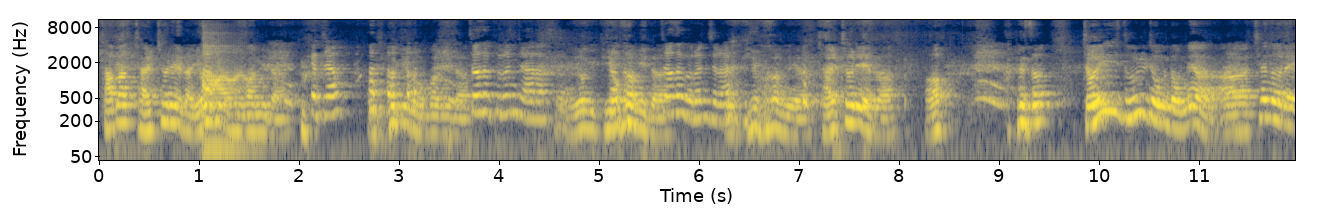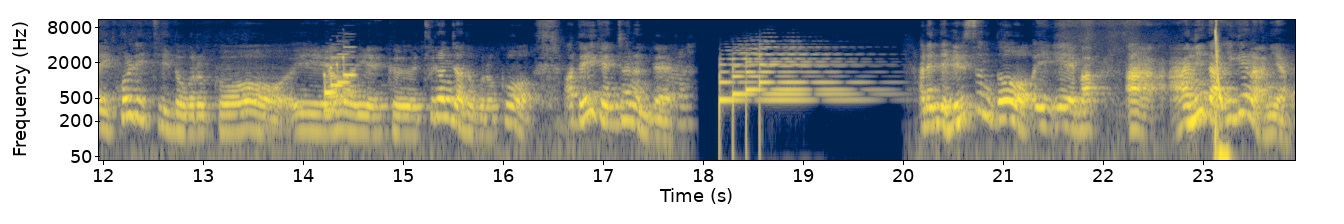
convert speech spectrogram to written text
자막 잘 처리해라. 여기가 호감이다. 그죠? 여기가 호감이다. 저도 그런 줄 알았어요. 여기 비호감이다. 저도, 그런 줄 알았어요. 네, 비호감이야. 잘 처리해라. 어? 그래서 저희 둘 정도면 아, 채널의 이 퀄리티도 그렇고 이 아마 이그 출연자도 그렇고 아 되게 괜찮은데. 아니 근데 윌슨도 이게 막 아 아니다 이게는 아니야. 네.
